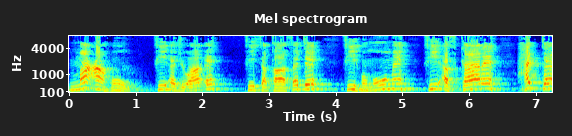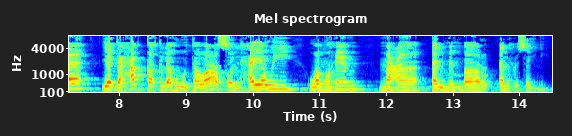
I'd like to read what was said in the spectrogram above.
معه في أجوائه في ثقافته في همومه في أفكاره حتى يتحقق له تواصل حيوي ومهم مع المنبر الحسيني.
